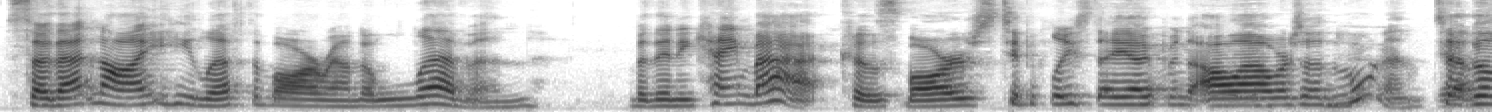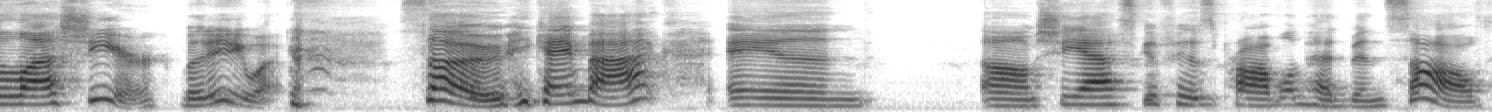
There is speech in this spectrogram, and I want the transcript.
So that night he left the bar around 11, but then he came back because bars typically stay open to all hours of the morning, except Yeah. the last year. But anyway, so he came back and um, she asked if his problem had been solved.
